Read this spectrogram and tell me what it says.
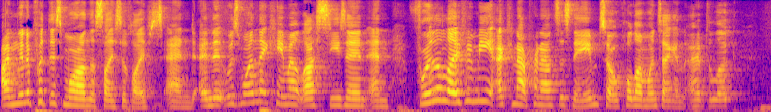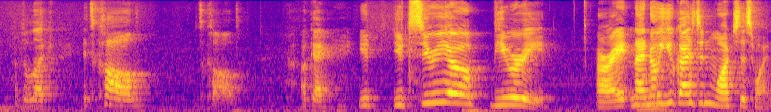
I'm gonna put this more on the slice of life's end, and it was one that came out last season. And for the life of me, I cannot pronounce this name. So hold on one second. I have to look. Have to look. It's called. It's called. Okay, Yu- Yutsurio Buri. All right, and I know you guys didn't watch this one.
